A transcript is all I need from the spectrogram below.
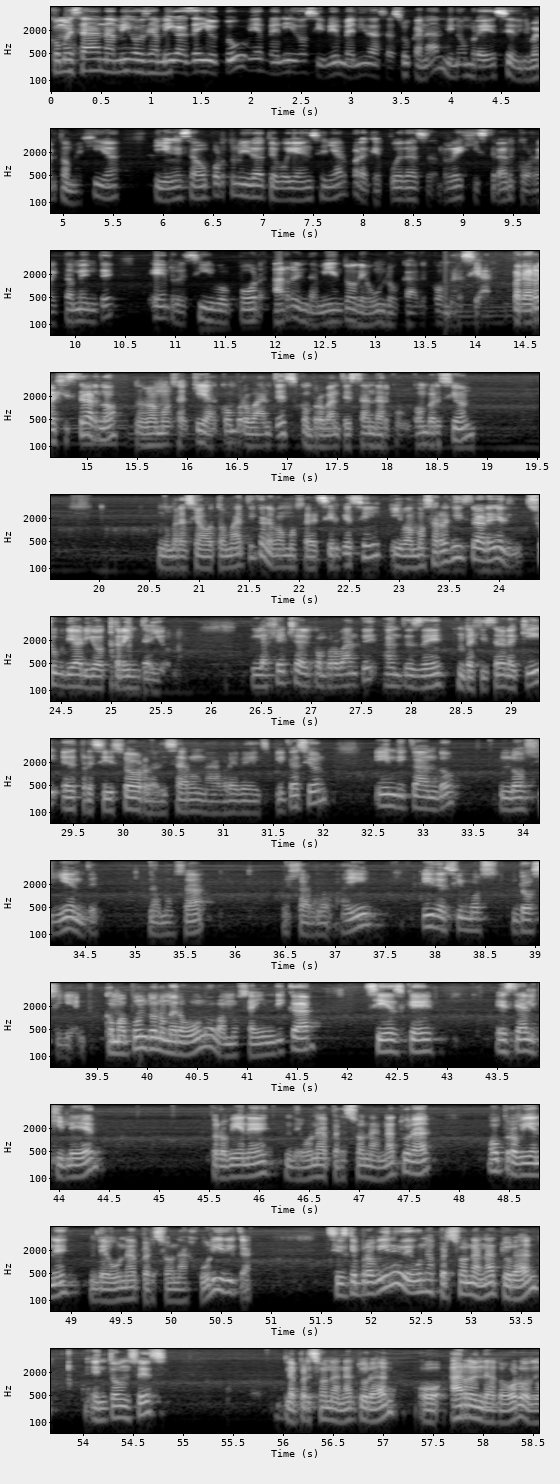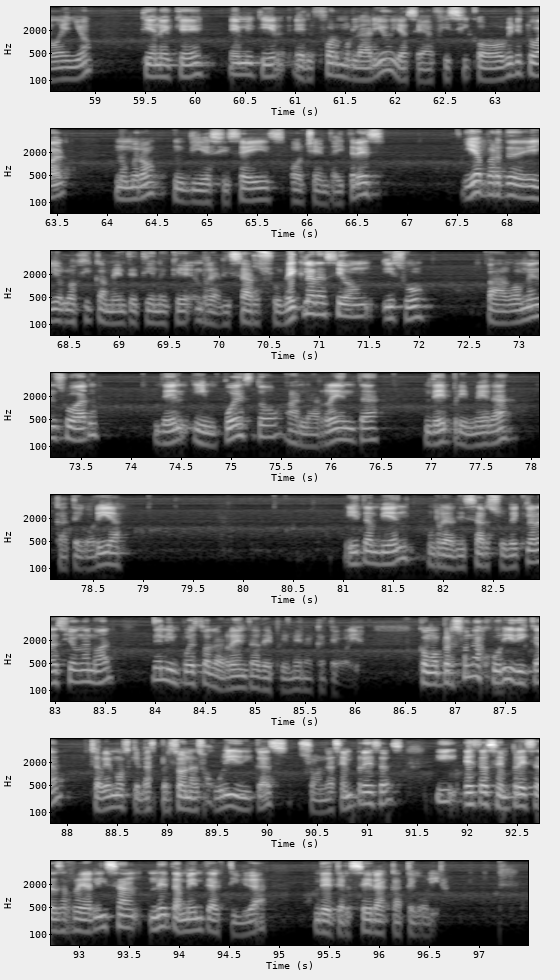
¿Cómo están amigos y amigas de YouTube? Bienvenidos y bienvenidas a su canal. Mi nombre es Edilberto Mejía y en esta oportunidad te voy a enseñar para que puedas registrar correctamente el recibo por arrendamiento de un local comercial. Para registrarlo nos vamos aquí a comprobantes, comprobante estándar con conversión. Numeración automática, le vamos a decir que sí y vamos a registrar en el subdiario 31 la fecha del comprobante, antes de registrar aquí es preciso realizar una breve explicación indicando lo siguiente. Vamos a dejarlo ahí y decimos lo siguiente. Como punto número uno vamos a indicar si es que este alquiler proviene de una persona natural o proviene de una persona jurídica. Si es que proviene de una persona natural, entonces la persona natural o arrendador o dueño tiene que emitir el formulario, ya sea físico o virtual, número 1683. Y aparte de ello, lógicamente, tiene que realizar su declaración y su pago mensual del impuesto a la renta de primera categoría. Y también realizar su declaración anual del impuesto a la renta de primera categoría. Como persona jurídica, sabemos que las personas jurídicas son las empresas y estas empresas realizan netamente actividad de tercera categoría.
